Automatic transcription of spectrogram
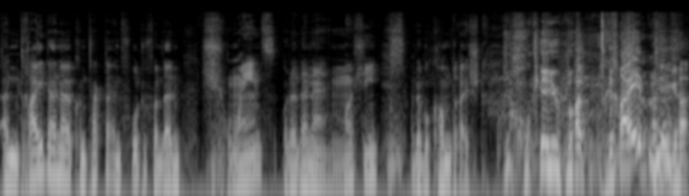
an drei deiner Kontakte ein Foto von deinem Schwanz oder deiner Muschi oder bekomm drei Strafen. Okay, übertreib, Digga.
